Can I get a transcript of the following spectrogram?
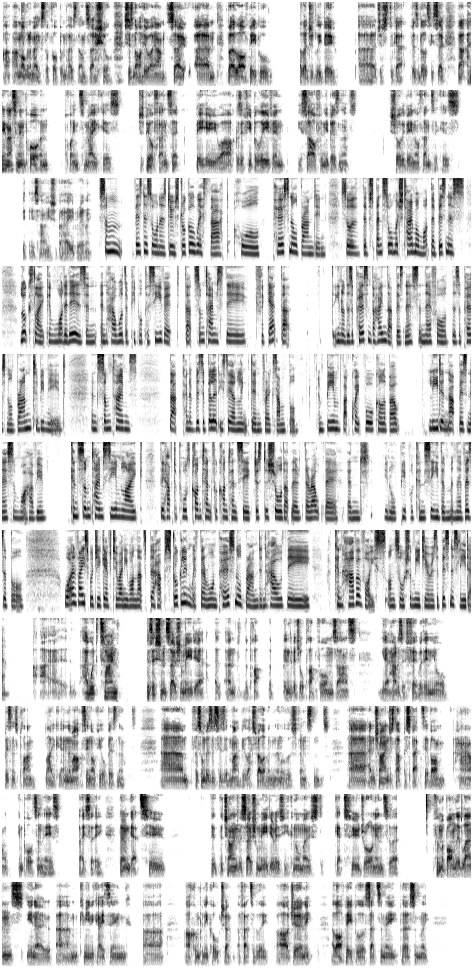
I, am not going to make stuff up and post it on social. It's just not who I am. So, um, but a lot of people allegedly do, uh, just to get visibility. So that I think that's an important point to make is just be authentic, be who you are. Because if you believe in yourself and your business, surely being authentic is is how you should behave. Really, some business owners do struggle with that whole personal branding. So they've spent so much time on what their business looks like and what it is and, and how other people perceive it that sometimes they forget that you know, there's a person behind that business and therefore there's a personal brand to be made. And sometimes that kind of visibility, say on LinkedIn, for example, and being quite vocal about leading that business and what have you, can sometimes seem like they have to post content for content's sake just to show that they're they're out there and you know people can see them and they're visible. What advice would you give to anyone that's perhaps struggling with their own personal brand and how they can have a voice on social media as a business leader? I, I would try and position social media and the, the individual platforms as, you know, how does it fit within your business plan, like in the marketing of your business. Um, for some businesses, it might be less relevant than others, for instance, uh, and try and just have perspective on how important it is. Basically, don't get too. The, the challenge with social media is you can almost get too drawn into it from a bonded lens, you know, um, communicating uh, our company culture effectively, our journey. A lot of people have said to me personally,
